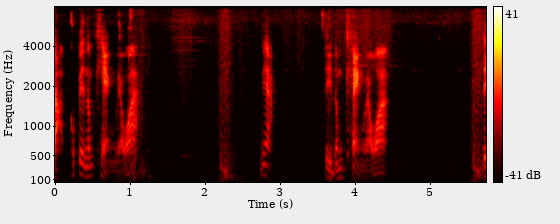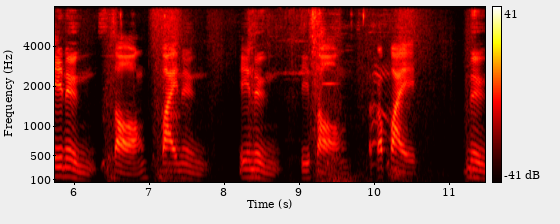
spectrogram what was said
ดับก็เป็นน้ำแข็งแล้วอะเนี่ยติดน้ำแข็งแล้วอะตีหนึ่งสองไฟหนึ่งตีหนึ่งตีสองแล้วก็ไฟหนึ่ง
